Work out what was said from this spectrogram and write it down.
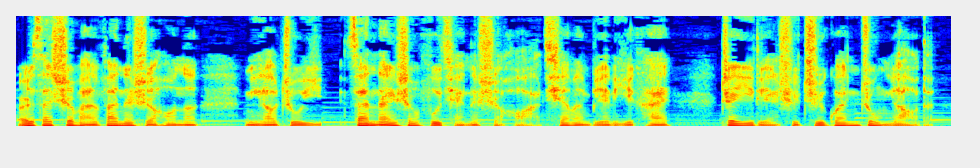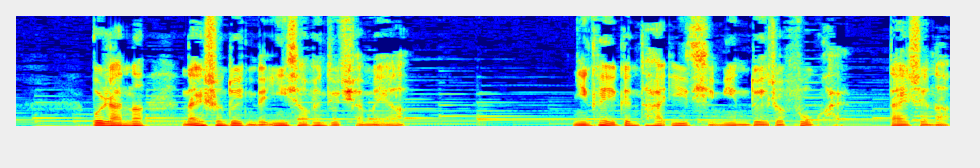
而在吃晚饭的时候呢，你要注意，在男生付钱的时候啊，千万别离开，这一点是至关重要的。不然呢，男生对你的印象分就全没了。你可以跟他一起面对着付款，但是呢，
